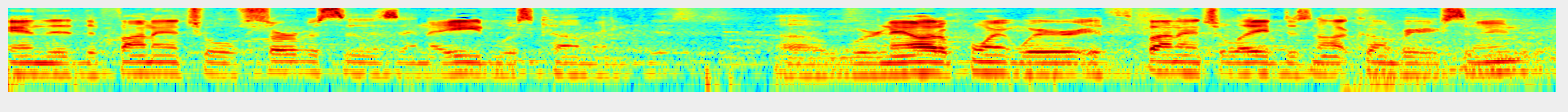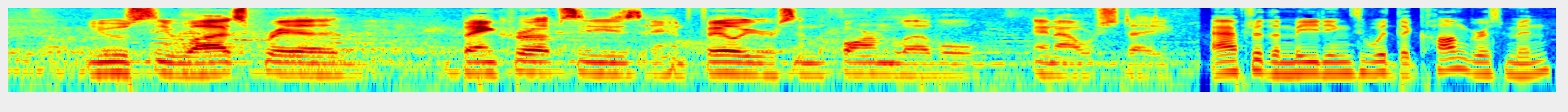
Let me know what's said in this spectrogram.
and that the financial services and aid was coming. Uh, we're now at a point where if financial aid does not come very soon, you will see widespread bankruptcies and failures in the farm level in our state. After the meetings with the congressman,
